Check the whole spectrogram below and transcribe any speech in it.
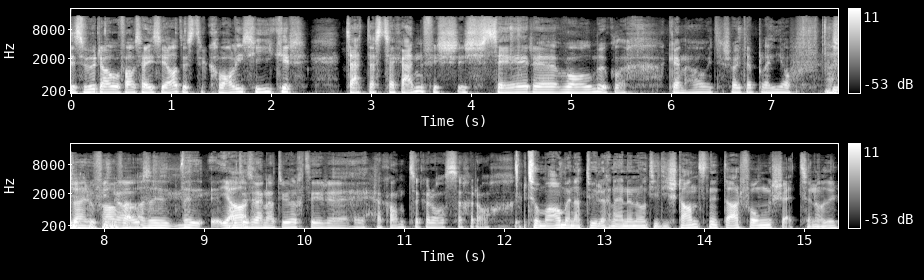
das würde auch fast heißen, ja, dass der Qualisieger ZSC Genf ist, ist sehr äh, wohl möglich. Genau, schon in den Playoff. Das wäre auf Fall, also, ja. das wäre natürlich der, äh, ein ganz grosser Krach. Zumal man natürlich noch die Distanz nicht darf unterschätzen, oder?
